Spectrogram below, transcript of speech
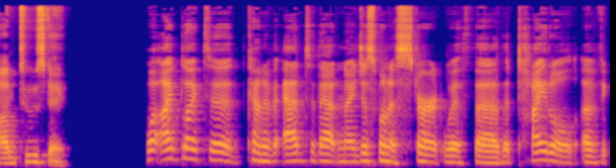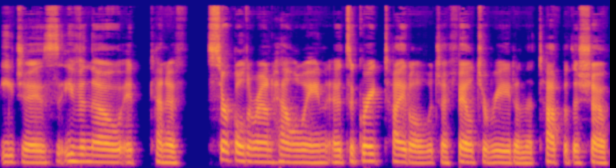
on Tuesday. Well, I'd like to kind of add to that, and I just want to start with uh, the title of EJ's, even though it kind of circled around Halloween. It's a great title, which I failed to read on the top of the show.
